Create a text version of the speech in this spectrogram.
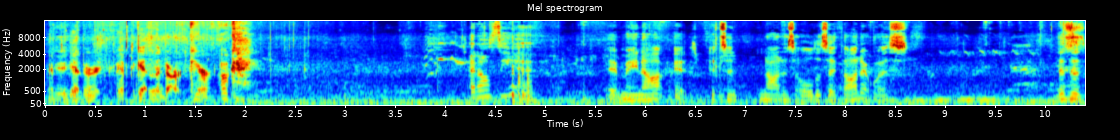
We have to get, dark. we have to get in the dark here. Okay. I don't see it. It may not. It, it's a, not as old as I thought it was. This is.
